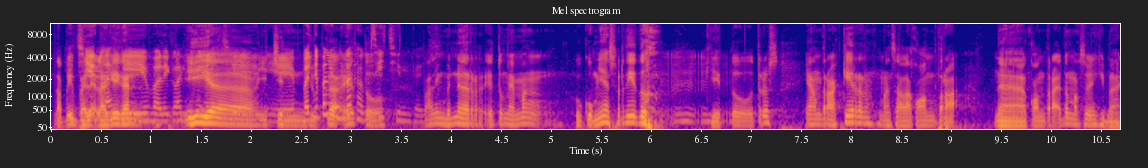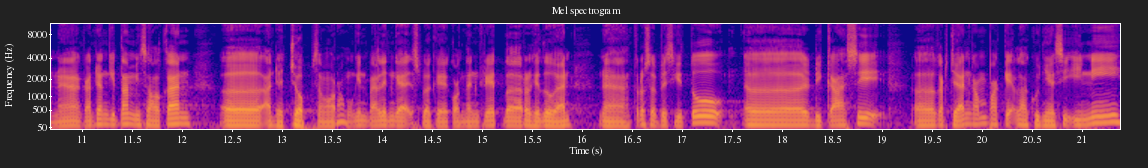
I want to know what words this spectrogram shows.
Tapi Izin balik lagi kan lagi, balik lagi iya, izin. izin Iya, berarti juga paling itu. izin, guys. Paling benar itu memang hukumnya seperti itu. gitu. Terus yang terakhir masalah kontrak. Nah, kontrak itu maksudnya gimana? Kadang kita misalkan eh, ada job sama orang mungkin Pelin kayak sebagai content creator gitu kan. Nah, terus habis itu eh, dikasih eh, kerjaan kamu pakai lagunya si ini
